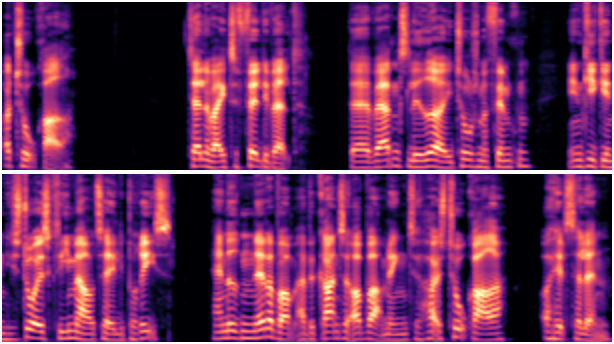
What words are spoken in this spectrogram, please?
og 2 grader. Tallene var ikke tilfældigt valgt. Da verdens ledere i 2015 indgik en historisk klimaaftale i Paris, handlede den netop om at begrænse opvarmningen til højst 2 grader og helst halvanden.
